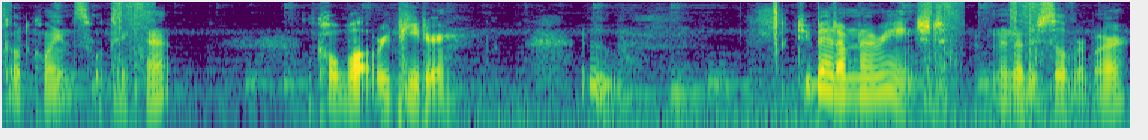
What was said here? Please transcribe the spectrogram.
Gold coins, we'll take that. Cobalt repeater. Ooh. Too bad I'm not ranged. And another silver bar.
